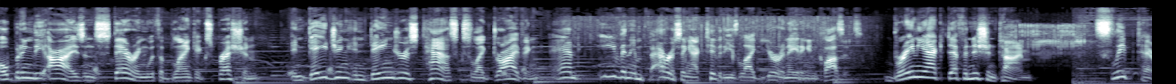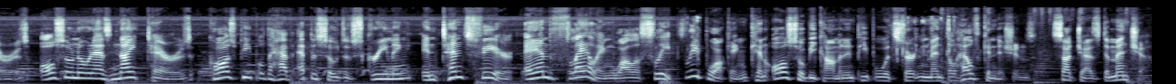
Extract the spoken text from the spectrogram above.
opening the eyes and staring with a blank expression, engaging in dangerous tasks like driving, and even embarrassing activities like urinating in closets. Brainiac definition time. Sleep terrors, also known as night terrors, cause people to have episodes of screaming, intense fear, and flailing while asleep. Sleepwalking can also be common in people with certain mental health conditions, such as dementia.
